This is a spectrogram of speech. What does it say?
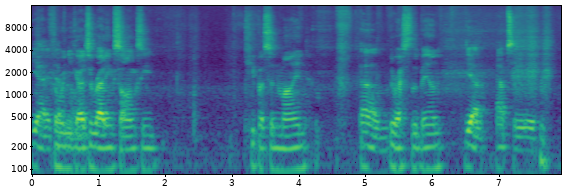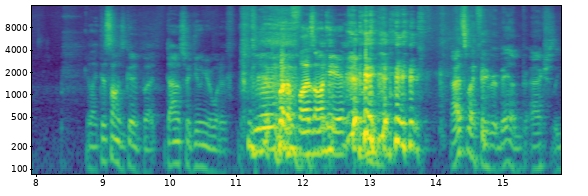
Yeah. For when you guys are writing songs, you keep us in mind, Um, the rest of the band. yeah. Absolutely. You're like, this song is good, but Dinosaur Jr. would have put a fuzz on here. That's my favorite band, actually,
